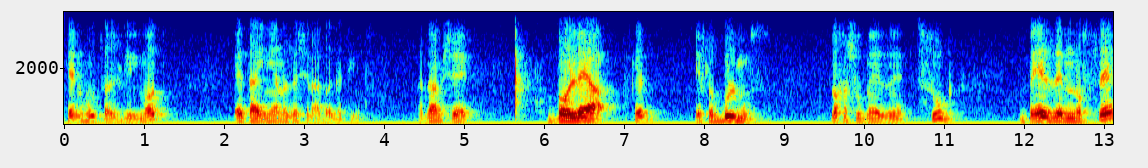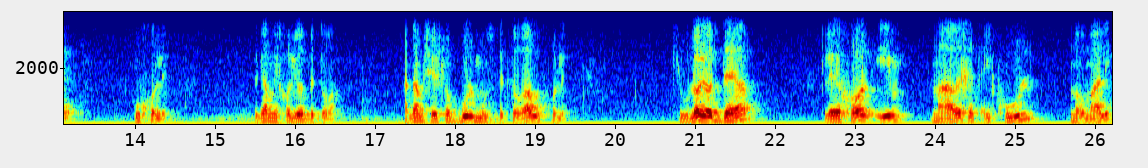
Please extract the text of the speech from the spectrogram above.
כן, הוא צריך ללמוד את העניין הזה של ההדרגתיות. אדם שבולע, כן, יש לו בולמוס, לא חשוב מאיזה סוג, באיזה נושא הוא חולה. זה גם יכול להיות בתורה. אדם שיש לו בולמוס בתורה הוא חולה. כי הוא לא יודע לאכול עם מערכת עיכול נורמלית,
